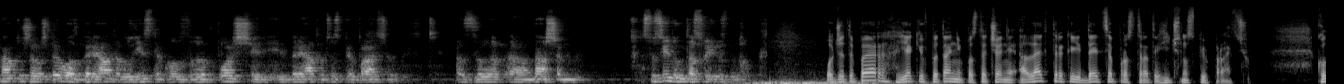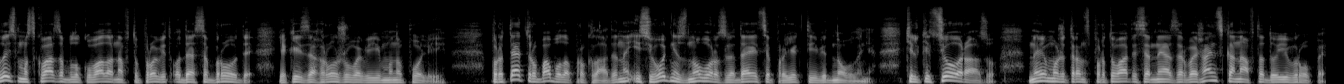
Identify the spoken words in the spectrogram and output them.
Нам дуже важливо зберігати логістику з Польщі і зберігати цю співпрацю з е, нашим сусідом та союзником. Отже, тепер, як і в питанні постачання електрики, йдеться про стратегічну співпрацю. Колись Москва заблокувала нафтопровід Одеса Броди, який загрожував її монополії. Проте труба була прокладена, і сьогодні знову розглядається проєкт її відновлення. Тільки цього разу нею може транспортуватися не азербайджанська нафта до Європи,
